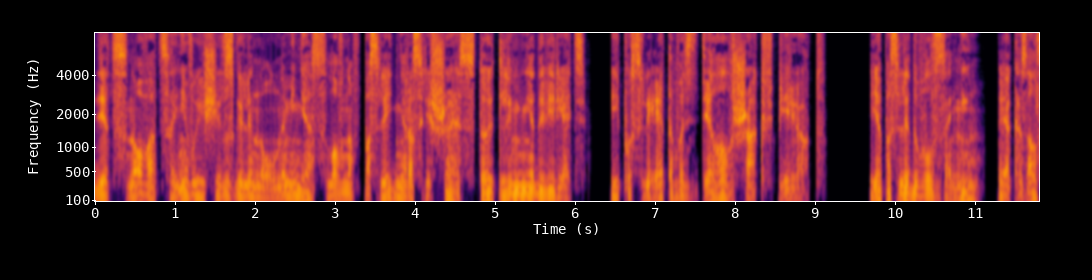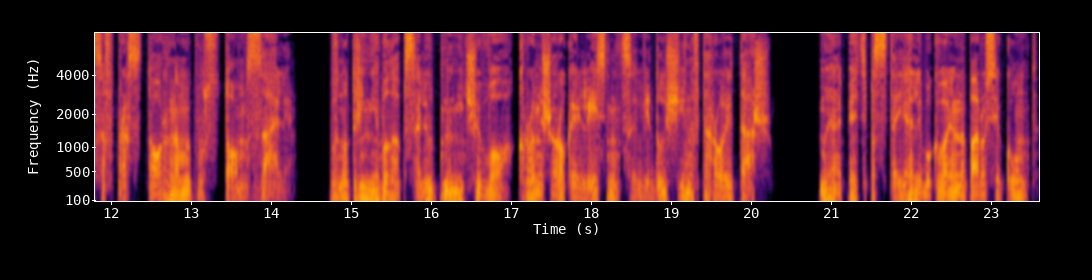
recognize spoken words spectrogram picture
Дед снова оценивающе взглянул на меня, словно в последний раз решая, стоит ли мне доверять, и после этого сделал шаг вперед. Я последовал за ним, и оказался в просторном и пустом зале. Внутри не было абсолютно ничего, кроме широкой лестницы, ведущей на второй этаж. Мы опять постояли буквально пару секунд,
